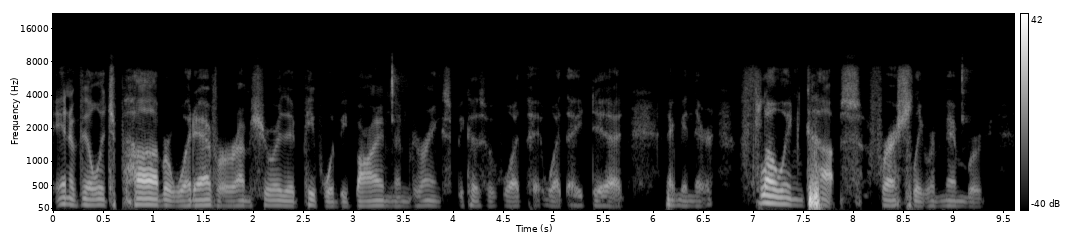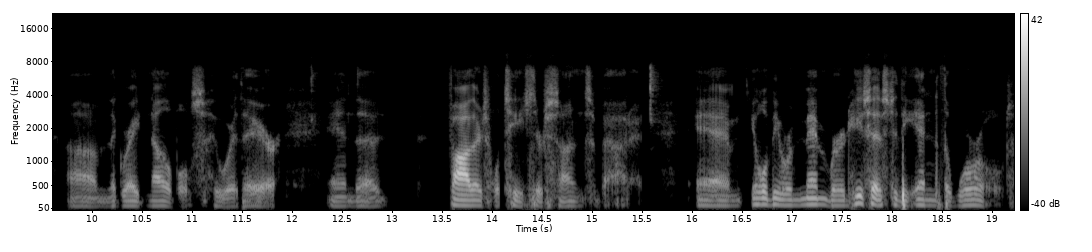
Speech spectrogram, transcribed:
in a village pub or whatever, I'm sure that people would be buying them drinks because of what they what they did. I mean, they're flowing cups, freshly remembered, um, the great nobles who were there, and the fathers will teach their sons about it, and it will be remembered. He says to the end of the world,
